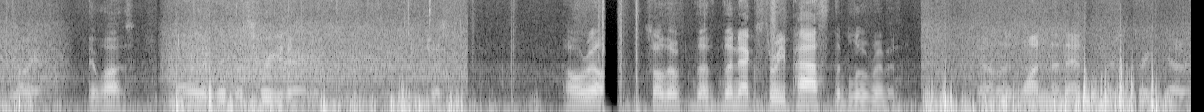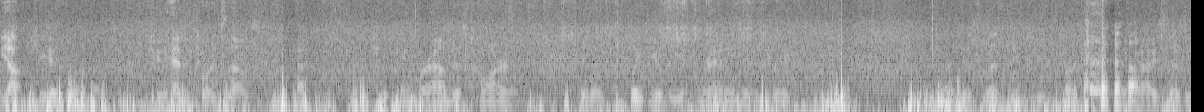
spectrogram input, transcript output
Oh yeah. It was. One of the group of three there. just Oh, really? So the, the, the next three passed the blue ribbon. Yeah, there's one and then there's three together. Yep. She hit one of those. She headed towards those. She came around this corner, did a complete U-beat and ran into the tree. I was just listening to you, but the guy says he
